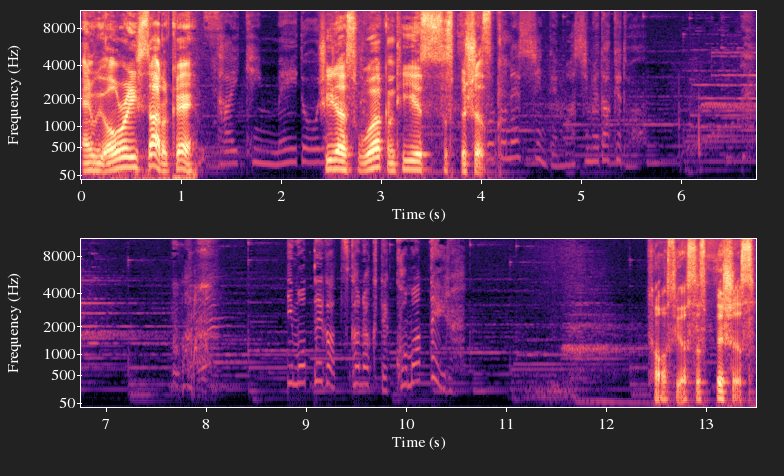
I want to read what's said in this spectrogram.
And we already start, okay. She does work and he is suspicious. Cause you're suspicious.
